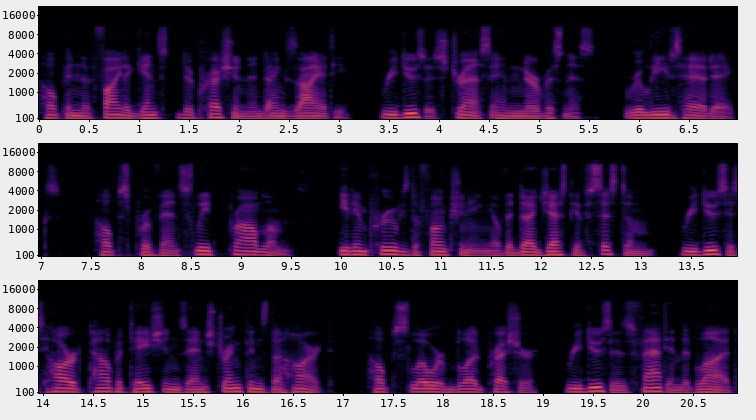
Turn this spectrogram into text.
help in the fight against depression and anxiety, reduces stress and nervousness, relieves headaches, helps prevent sleep problems, it improves the functioning of the digestive system, reduces heart palpitations and strengthens the heart, helps lower blood pressure, reduces fat in the blood,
